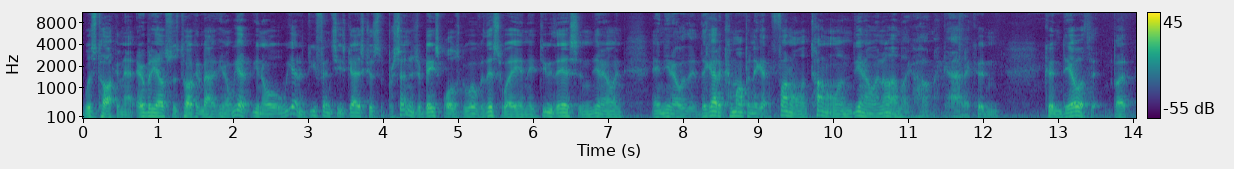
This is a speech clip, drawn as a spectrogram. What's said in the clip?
was talking that. Everybody else was talking about, you know, we got, you know, we got to defense these guys because the percentage of baseballs go over this way, and they do this, and you know, and and you know, they, they got to come up and they got to funnel and tunnel, and you know, and all. I'm like, oh my god, I couldn't couldn't deal with it. But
